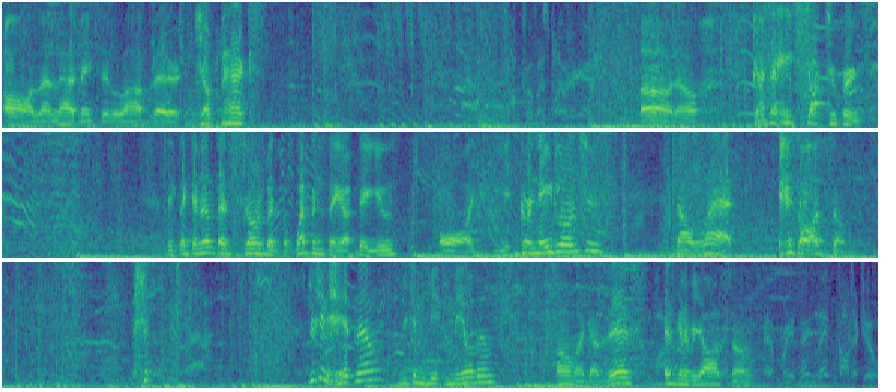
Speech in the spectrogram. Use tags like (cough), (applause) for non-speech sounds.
Oh, that, that makes it a lot better. Jump packs. Oh no. Gosh, I hate shock troopers. They, like they're not that strong, but the weapons they uh, they use, oh, like grenade launchers. Now that is awesome. (laughs) you can hit now. You can me meal them. Oh my god, this is gonna be awesome. Everything they've got at you.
